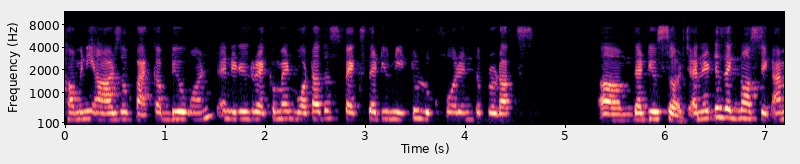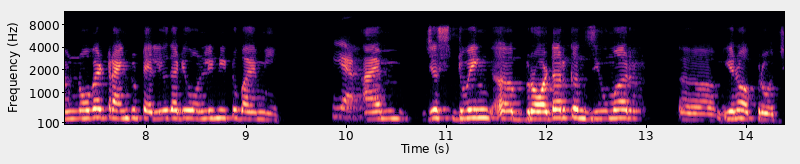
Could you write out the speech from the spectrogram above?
how many hours of backup do you want, and it'll recommend what are the specs that you need to look for in the products um, that you search. And it is agnostic. I'm nowhere trying to tell you that you only need to buy me. Yeah. I'm just doing a broader consumer uh, you know approach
